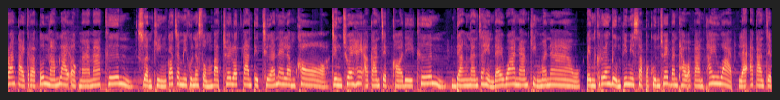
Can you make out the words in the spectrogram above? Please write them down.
ร่างกายกระตุ้นน้ำลายออกมามากขึ้น ส่วนขิงก็จะมีคุณสมบัติช่วยลดการติดเชื้อในลำคอ จึงช่วยให้อาการเจ็บคอดีขึ้น ดังนั้นจะเห็นได้ว่าน้ำขิงมะนาวเป็นเครื่องดื่มที่มีสรรพคุณช่วยบรรเทาอาการไข้หวัด และอาการเจ็บ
